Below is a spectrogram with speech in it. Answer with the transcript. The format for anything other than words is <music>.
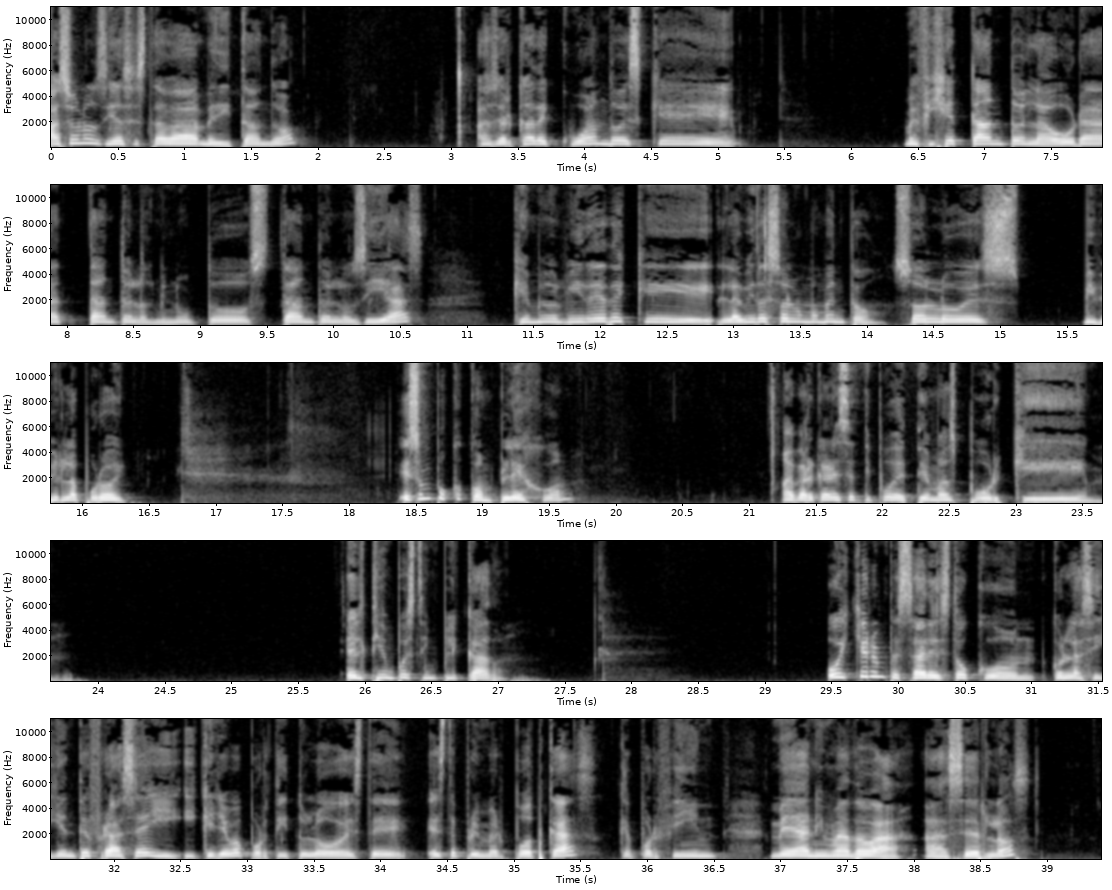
Hace unos días estaba meditando acerca de cuándo es que me fijé tanto en la hora, tanto en los minutos, tanto en los días, que me olvidé de que la vida es solo un momento, solo es vivirla por hoy. Es un poco complejo abarcar ese tipo de temas porque el tiempo está implicado. Hoy quiero empezar esto con, la siguiente frase y, que lleva por título este, este primer podcast, que por fin me he animado a, hacerlos.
